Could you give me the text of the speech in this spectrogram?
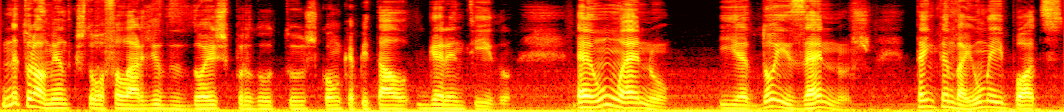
Naturalmente que estou a falar-lhe de dois produtos com capital garantido. A um ano e a dois anos tem também uma hipótese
